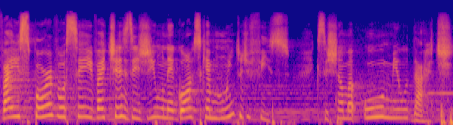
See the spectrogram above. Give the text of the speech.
vai expor você e vai te exigir um negócio que é muito difícil, que se chama humildade.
